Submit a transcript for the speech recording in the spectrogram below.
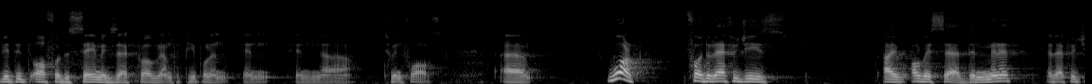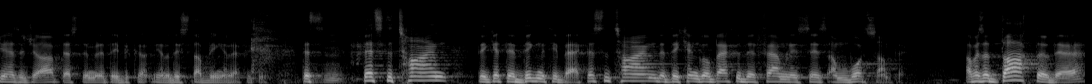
we did offer the same exact program to people in, in, in uh, Twin Falls. Uh, work for the refugees, I've always said, the minute a refugee has a job, that's the minute they, become, you know, they stop being a refugee. That's, mm. that's the time they get their dignity back. That's the time that they can go back to their family and says, I'm worth something. I was a doctor there.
